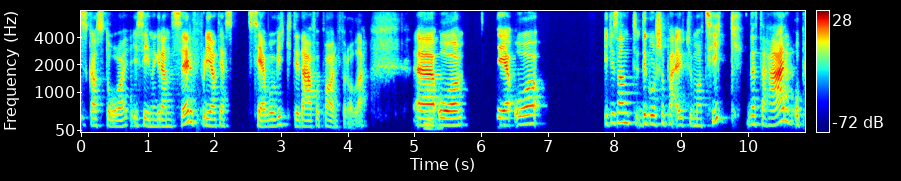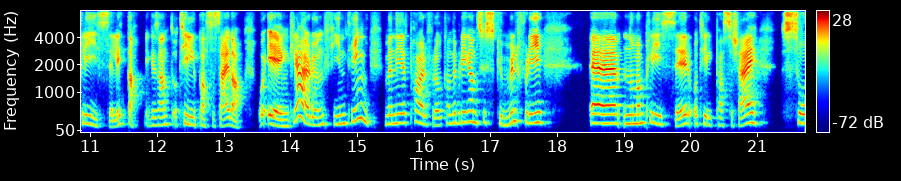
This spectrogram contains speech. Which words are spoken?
skal stå i sine grenser, fordi at jeg ser hvor viktig det er for parforholdet. Eh, Mm. Og det å ikke sant? Det går så på automatikk, dette her, å please litt, da. Ikke sant? Og tilpasse seg, da. Og egentlig er det jo en fin ting, men i et parforhold kan det bli ganske skummelt, fordi eh, når man pleaser og tilpasser seg, så,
